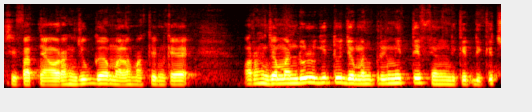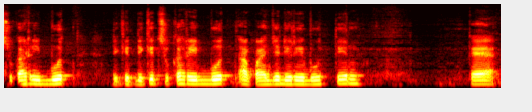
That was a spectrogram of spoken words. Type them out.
sifatnya orang juga malah makin kayak orang zaman dulu gitu zaman primitif yang dikit-dikit suka ribut dikit-dikit suka ribut apa aja diributin. Kayak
